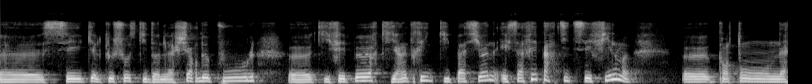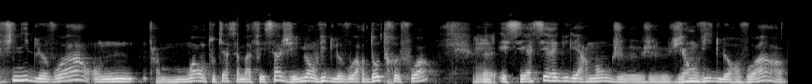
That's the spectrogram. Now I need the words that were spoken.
Euh, c'est quelque chose qui donne la chair de poule, euh, qui fait peur, qui intrigue, qui passionne, et ça fait partie de ces films. Quand on a fini de le voir, on, enfin moi en tout cas ça m'a fait ça, j'ai eu envie de le voir d'autres fois mmh. et c'est assez régulièrement que j'ai envie de le revoir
